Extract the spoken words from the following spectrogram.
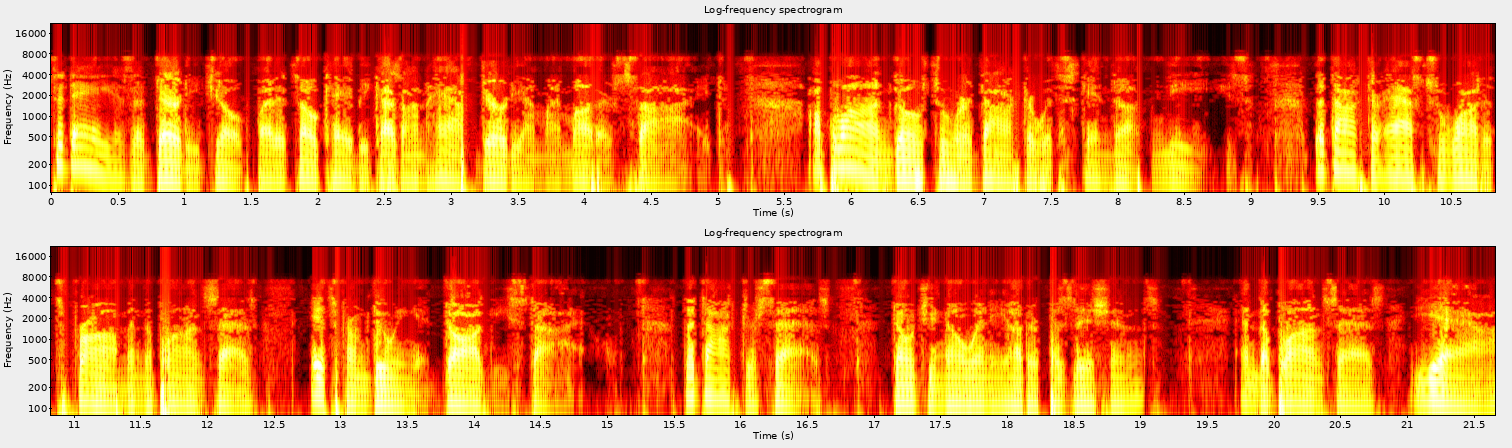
Today is a dirty joke, but it's okay because I'm half dirty on my mother's side. A blonde goes to her doctor with skinned up knees. The doctor asks what it's from, and the blonde says, it's from doing it doggy style. The doctor says, don't you know any other positions? And the blonde says, yeah,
